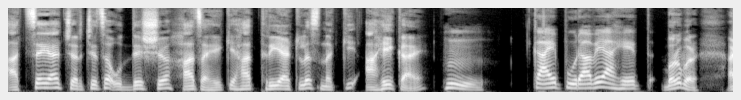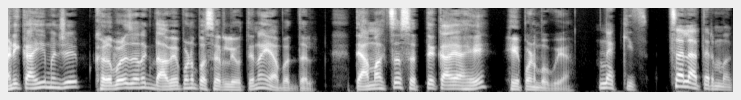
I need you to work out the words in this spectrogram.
आजच्या या चर्चेचा उद्देश हाच आहे की हा थ्री ॲटलस नक्की आहे काय? हम्म. काय पुरावे आहेत? बरोबर. आणि काही म्हणजे खळबळजनक दावे पण पसरले होते ना याबद्दल. त्यामागचं सत्य काय आहे हे पण बघूया. नक्कीच. चला तर मग.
